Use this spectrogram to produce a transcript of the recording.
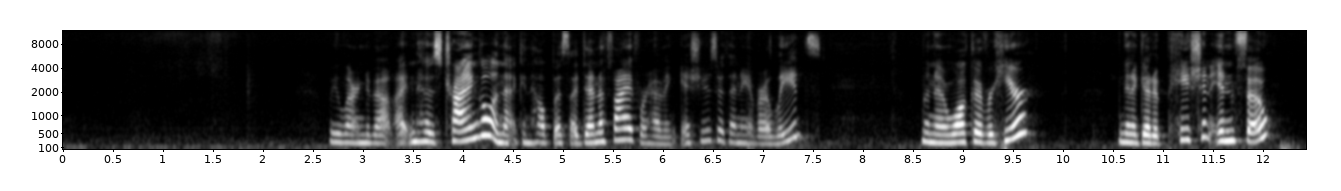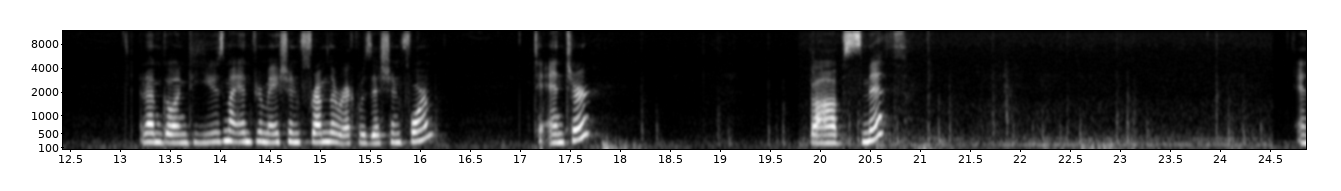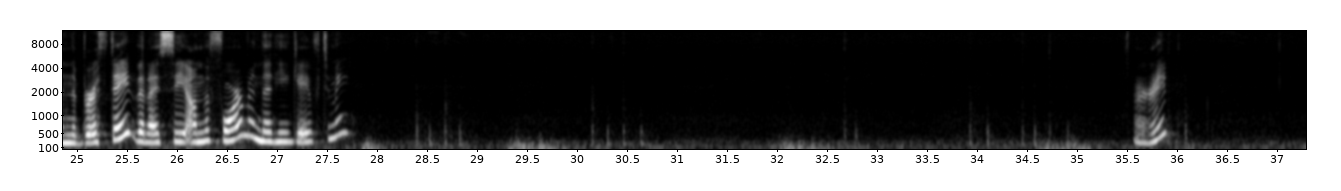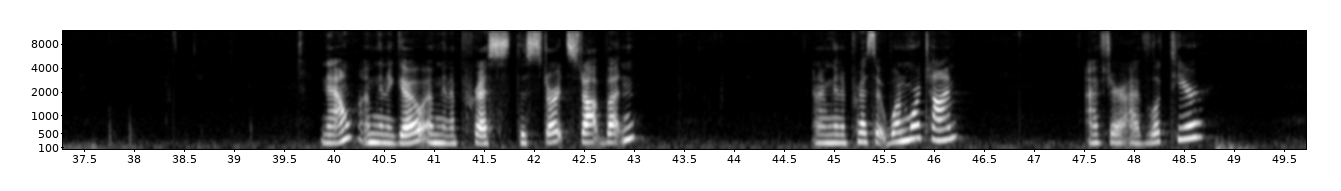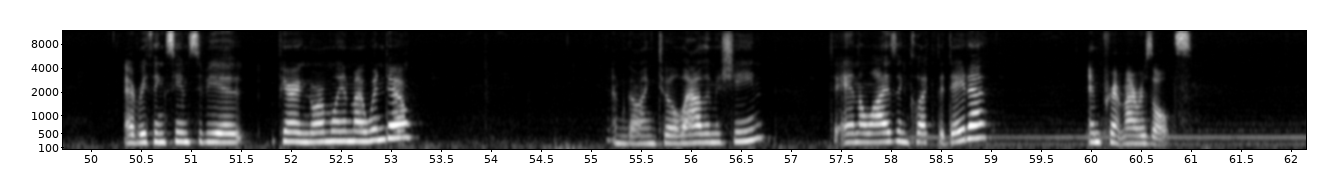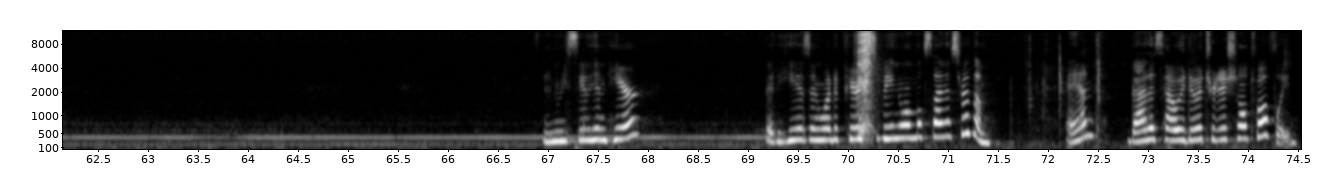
we learned about Einthoven's triangle, and that can help us identify if we're having issues with any of our leads. I'm going to walk over here. I'm going to go to patient info, and I'm going to use my information from the requisition form to enter Bob Smith and the birth date that I see on the form and that he gave to me. All right. Now I'm going to go, I'm going to press the start stop button and I'm going to press it one more time after I've looked here. Everything seems to be appearing normally in my window. I'm going to allow the machine to analyze and collect the data and print my results. And we see in here that he is in what appears to be normal sinus rhythm. And that is how we do a traditional 12 lead.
